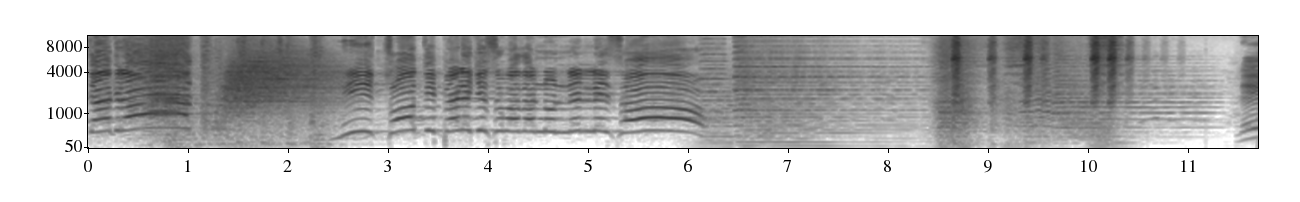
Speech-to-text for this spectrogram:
ತ್ಯಾಗರಾಜ್! ನೀ ಜ್ಯೋತಿ ಬೆಳಗಿಸುವುದನ್ನು ನಿಲ್ಲಿಸು! ಲೇ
